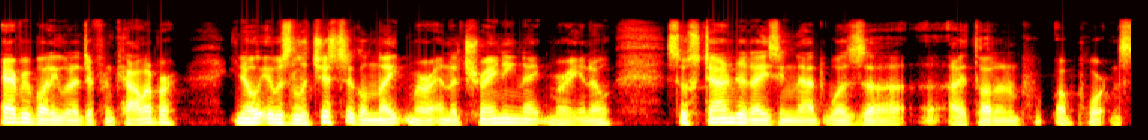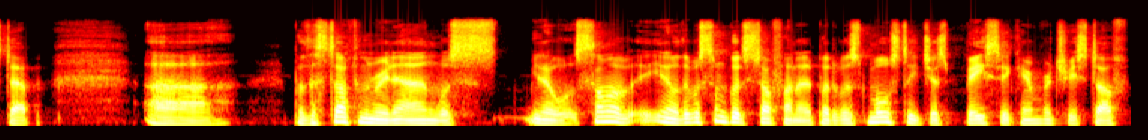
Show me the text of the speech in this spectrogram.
everybody with a different caliber. You know, it was a logistical nightmare and a training nightmare. You know, so standardizing that was, uh, I thought, an important step. Uh, but the stuff in the Anne was, you know, some of, you know, there was some good stuff on it, but it was mostly just basic infantry stuff,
